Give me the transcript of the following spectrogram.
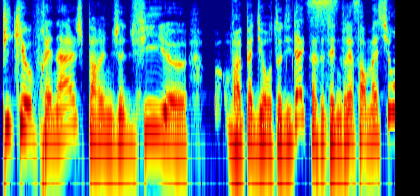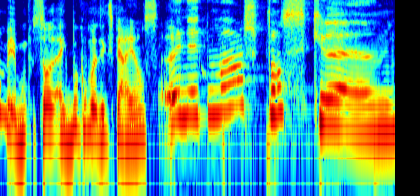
piqué au freinage par une jeune fille on va pas dire autodidacte parce que as une vraie formation, mais avec beaucoup moins d'expérience? Honnêtement, je pense que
